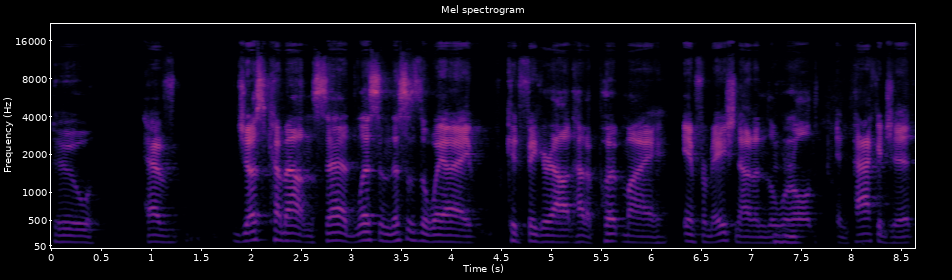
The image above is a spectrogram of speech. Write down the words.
who have just come out and said, listen, this is the way I could figure out how to put my information out into the mm-hmm. world and package it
